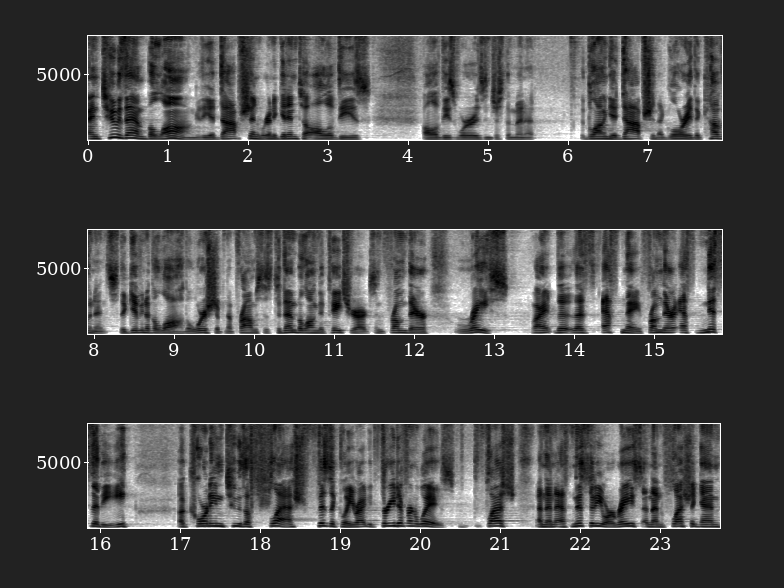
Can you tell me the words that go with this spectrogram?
and to them belong the adoption. We're going to get into all of these all of these words in just a minute belong the adoption, the glory, the covenants, the giving of the law, the worship, and the promises. To them belong the patriarchs, and from their race, right? The, that's ethne, from their ethnicity, according to the flesh, physically, right? Three different ways flesh, and then ethnicity or race, and then flesh again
